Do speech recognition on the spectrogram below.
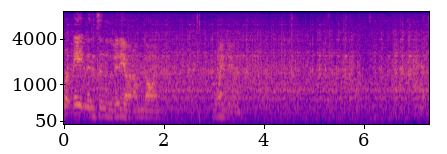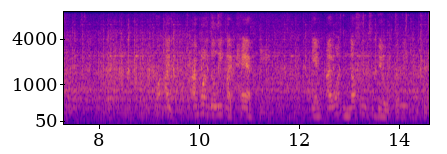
We're eight minutes into the video and I'm going, what do I do? Well, I, I want to delete my path game. Game, I want nothing to do with deleting the trees.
